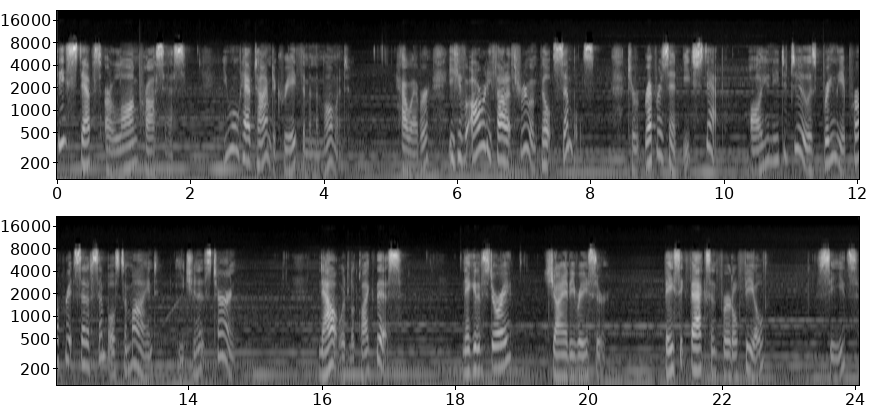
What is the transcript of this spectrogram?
These steps are a long process. You won't have time to create them in the moment. However, if you've already thought it through and built symbols to represent each step, all you need to do is bring the appropriate set of symbols to mind, each in its turn. Now it would look like this. Negative story, giant eraser. Basic facts in fertile field, seeds,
